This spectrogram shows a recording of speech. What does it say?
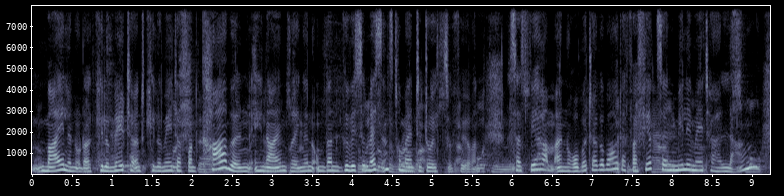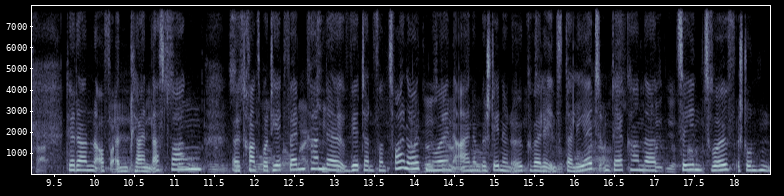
Meilen oder Kilometer und Kilometer von Kabeln hineinbringen, um dann gewisse Messinstrumente durchzuführen. Das heißt, wir haben einen Roboter gebaut, etwa 14 Millimeter lang, der dann auf einem kleinen Lastwagen äh, transportiert werden kann. Der wird dann von zwei Leuten nur in einer bestehenden Ölquelle installiert und der kann da 10, 12 Stunden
